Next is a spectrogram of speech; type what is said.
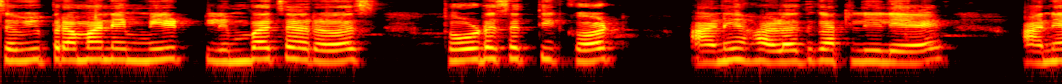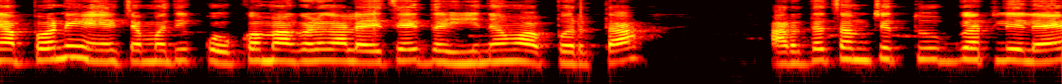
चवीप्रमाणे मीठ लिंबाचा रस थोडंसं तिखट आणि हळद घातलेली आहे. आणि आपण हे याच्यामध्ये कोकम आगळ घालायचं आहे दही न वापरता. अर्धा चमचे तूप घातलेलं आहे.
